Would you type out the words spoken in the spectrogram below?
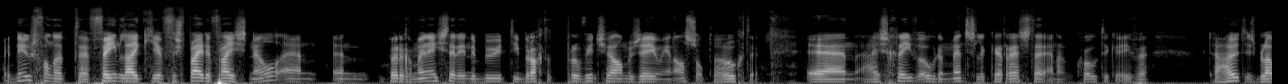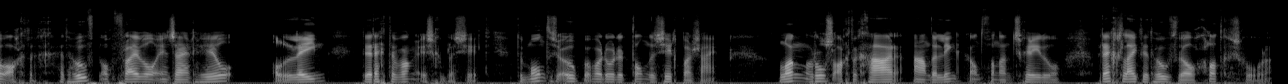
Het nieuws van het veenlijkje verspreidde vrij snel en een burgemeester in de buurt die bracht het Provinciaal Museum in Assen op de hoogte. En hij schreef over de menselijke resten, en dan quote ik even. De huid is blauwachtig, het hoofd nog vrijwel in zijn geheel, alleen de rechterwang is geblesseerd. De mond is open waardoor de tanden zichtbaar zijn. Lang rosachtig haar aan de linkerkant van een schedel, rechts lijkt het hoofd wel glad geschoren.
